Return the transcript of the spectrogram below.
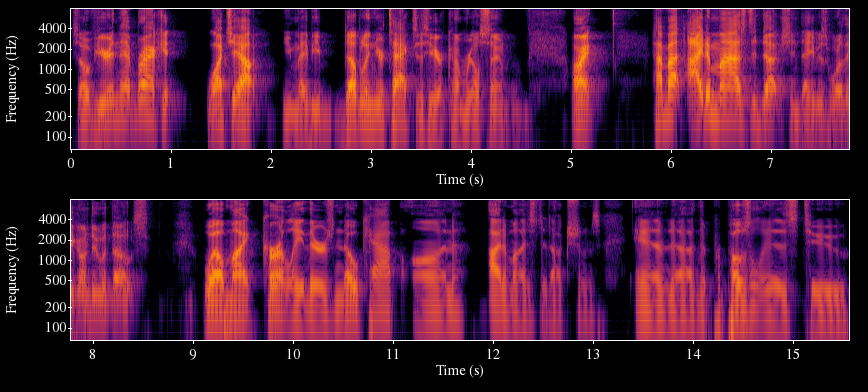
So if you're in that bracket, watch out. You may be doubling your taxes here come real soon. All right. How about itemized deduction, David? What are they going to do with those? Well, Mike, currently there's no cap on itemized deductions, and uh, the proposal is to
